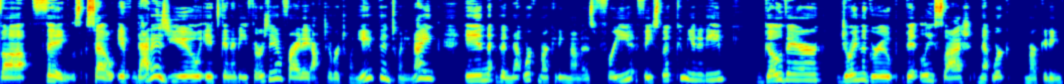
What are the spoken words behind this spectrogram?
the things. So if that is you, it's going to be Thursday and Friday, October 28th and 29th in the Network Marketing Mamas free Facebook community. Go there, join the group bit.ly slash network marketing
